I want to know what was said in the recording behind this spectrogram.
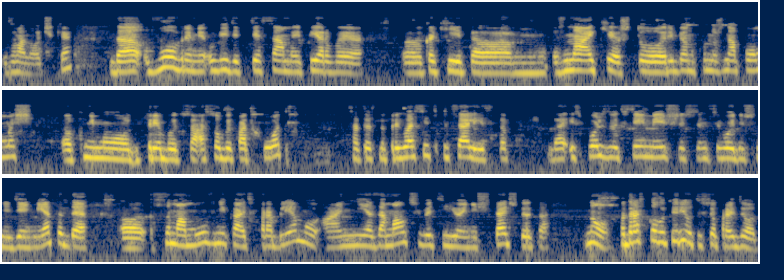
звоночки, да, вовремя увидеть те самые первые э, какие-то знаки, что ребенку нужна помощь, к нему требуется особый подход, соответственно, пригласить специалистов, да, использовать все имеющиеся на сегодняшний день методы, э, самому вникать в проблему, а не замалчивать ее и не считать, что это, ну, подростковый период и все пройдет,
